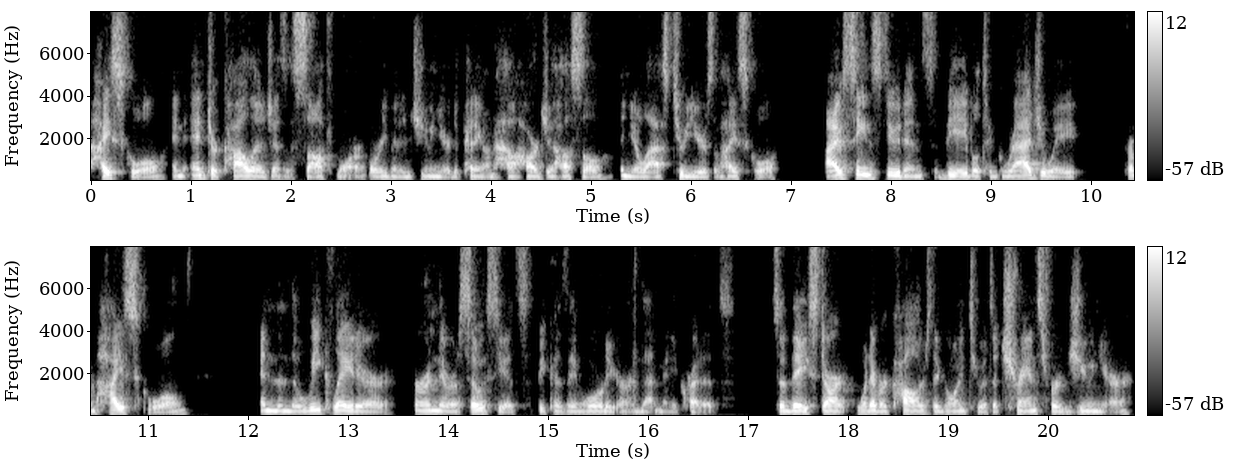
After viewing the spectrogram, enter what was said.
high school and enter college as a sophomore or even a junior, depending on how hard you hustle in your last two years of high school. I've seen students be able to graduate from high school and then the week later earn their associates because they've already earned that many credits. So they start whatever college they're going to as a transfer junior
